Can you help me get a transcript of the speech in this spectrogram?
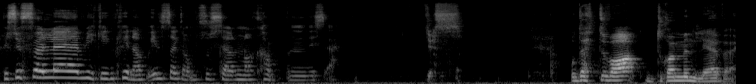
Hvis du følger Viking kvinner på Instagram, så ser du når kampene disse er. Yes. Og dette var Drømmen lever.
